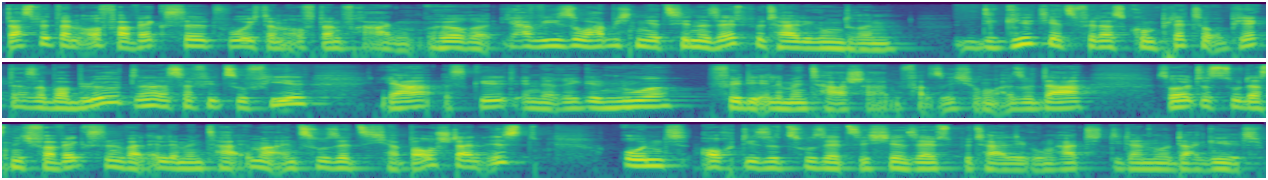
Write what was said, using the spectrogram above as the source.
Das wird dann oft verwechselt, wo ich dann oft dann Fragen höre, ja, wieso habe ich denn jetzt hier eine Selbstbeteiligung drin? Die gilt jetzt für das komplette Objekt, das ist aber blöd, ne? das ist ja viel zu viel. Ja, es gilt in der Regel nur für die Elementarschadenversicherung. Also da solltest du das nicht verwechseln, weil Elementar immer ein zusätzlicher Baustein ist und auch diese zusätzliche Selbstbeteiligung hat, die dann nur da gilt.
